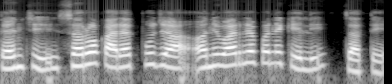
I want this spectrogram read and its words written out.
त्यांची सर्व कार्यात पूजा अनिवार्यपणे केली जाते.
